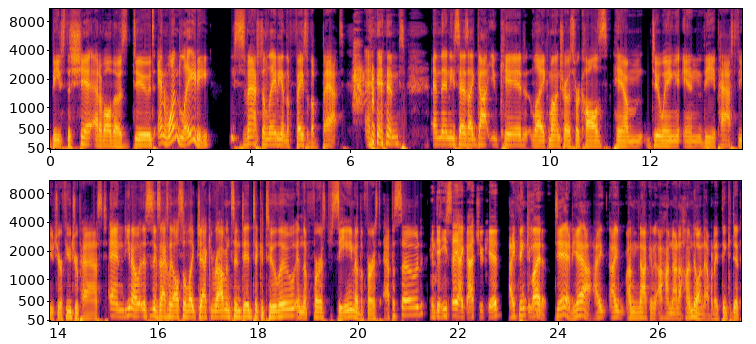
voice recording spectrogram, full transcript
beats the shit out of all those dudes and one lady. He smashed a lady in the face with a bat. And and then he says, I got you, kid, like Montrose recalls him doing in the past, future, future past. And, you know, this is exactly also like Jackie Robinson did to Cthulhu in the first scene of the first episode. And did he say, "I got you, kid"? I think He might have. did. Yeah, I, I, I'm not gonna, I'm not a hundo on that, but I think he did.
